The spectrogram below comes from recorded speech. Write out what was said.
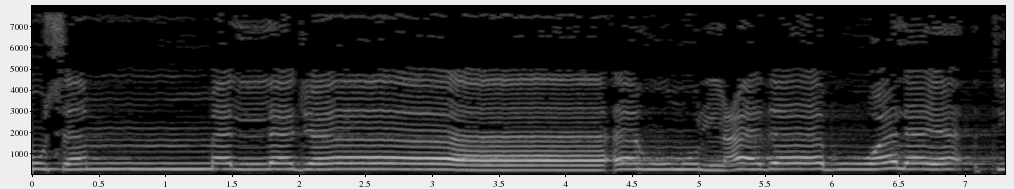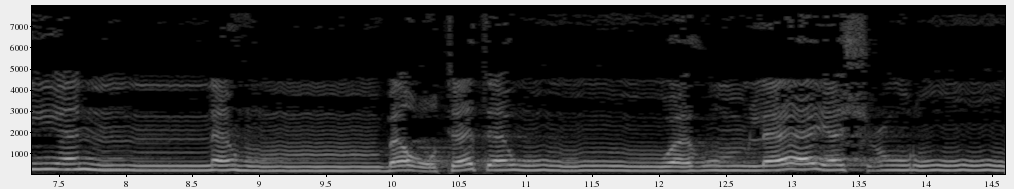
مسمى لجاءهم العذاب وليأتينهم بغتة وهم لا يشعرون.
